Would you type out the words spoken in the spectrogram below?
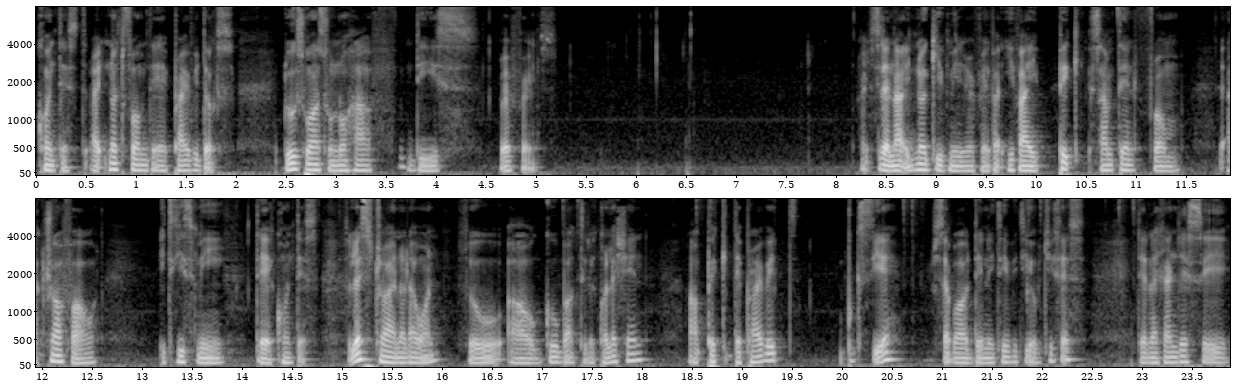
context, right? Not from the private docs. Those ones will not have these reference. Right, so that now it not give me the reference, but if I pick something from the actual file, it gives me the context. So let's try another one. So I'll go back to the collection. I'll pick the private books here, which is about the nativity of Jesus. Then I can just say,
